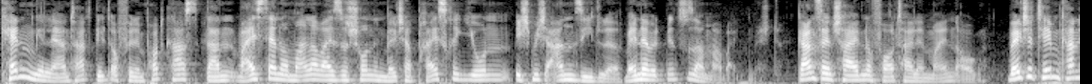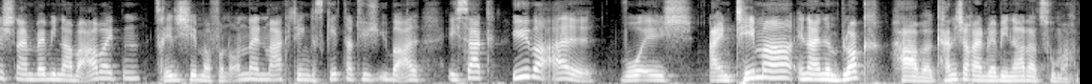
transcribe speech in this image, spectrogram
kennengelernt hat, gilt auch für den Podcast, dann weiß der normalerweise schon, in welcher Preisregion ich mich ansiedle, wenn er mit mir zusammenarbeiten möchte. Ganz entscheidende Vorteile in meinen Augen. Welche Themen kann ich in einem Webinar bearbeiten? Jetzt rede ich hier immer von Online-Marketing. Das geht natürlich überall. Ich sag, überall, wo ich ein Thema in einem Blog habe, kann ich auch ein Webinar dazu machen.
